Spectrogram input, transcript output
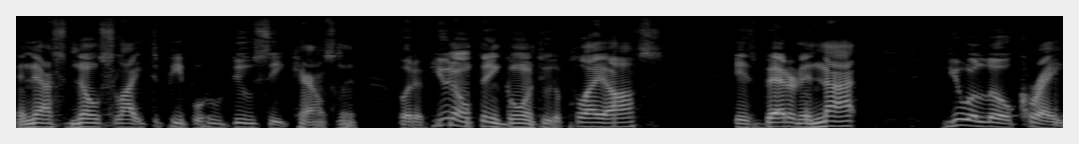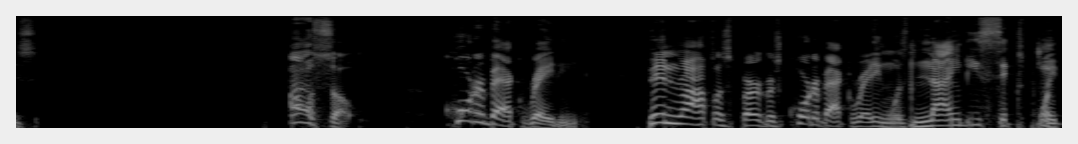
and that's no slight to people who do seek counseling. But if you don't think going to the playoffs is better than not, you a little crazy. Also, quarterback rating. Ben Roethlisberger's quarterback rating was 96.5,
